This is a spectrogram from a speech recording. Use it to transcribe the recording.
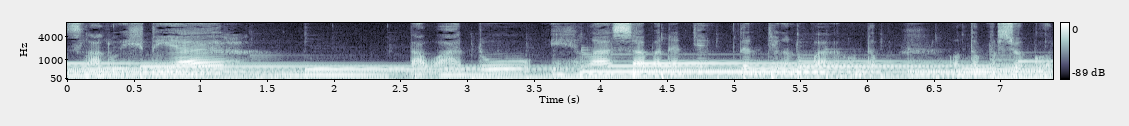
selalu ikhtiar, tawadu, ikhlas, sabar dan dan jangan lupa untuk untuk bersyukur.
